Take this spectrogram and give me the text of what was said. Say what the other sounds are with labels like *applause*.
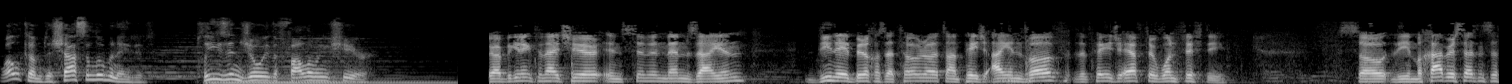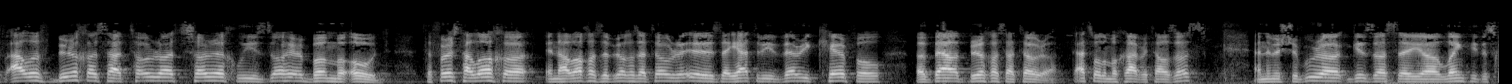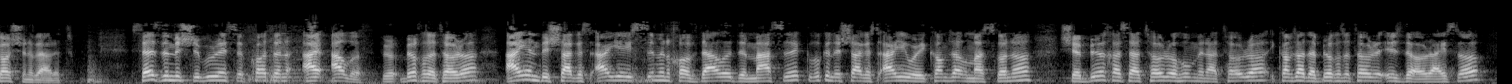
Welcome to Shas Illuminated. Please enjoy the following shir. We are beginning tonight's shir in Siman Mem Zayin, Dine Birchas HaTorah. It's on page Ayin Vav, the page after 150. So the Mechaber says in Sif Aleph, Birchas HaTorah tzarech li zoher ba ma'od. The first halacha in the halachas of Birchas HaTorah is that you have to be very careful about Birchas HaTorah. That's what the Mechaber tells us. And the Mishabura gives us a uh, lengthy discussion about it. Says the Mishabura in Sif Katan Aleph, Birchas Torah, Ayin b'Shagas Aryeh Simen Chov Dalad de Masik. Look in the Shagas Aryeh where he comes out Maskana, Shebirchas HaTorah hu min HaTorah. It comes out that Birchas HaTorah is the Oraisa.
